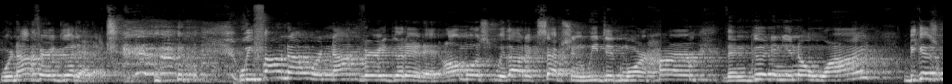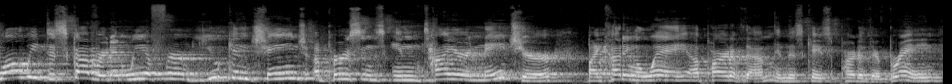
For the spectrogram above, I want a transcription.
We're not very good at it. we found out we're not very good at it. Almost without exception, we did more harm than good. And you know why? Because while we discovered and we affirmed you can change a person's entire nature by cutting away a part of them, in this case, a part of their brain,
